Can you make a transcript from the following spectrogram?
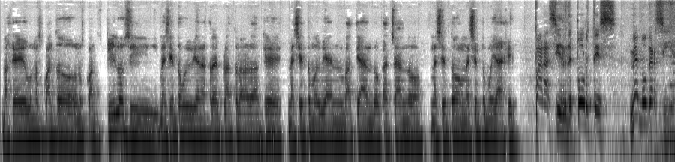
Bajé unos cuantos, unos cuantos kilos y me siento muy bien atrás del plato. La verdad que me siento muy bien bateando, cachando. Me siento, me siento muy ágil. Para Sir Deportes, Memo García.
